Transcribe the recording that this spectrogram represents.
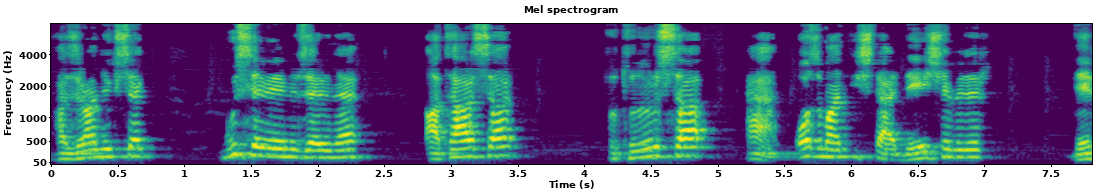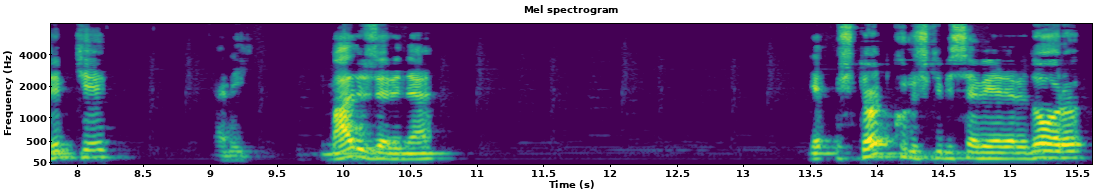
Haziran yüksek. Bu seviyenin üzerine atarsa, tutunursa ha, o zaman işler değişebilir. Derim ki yani ihtimal üzerine 74 kuruş gibi seviyelere doğru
